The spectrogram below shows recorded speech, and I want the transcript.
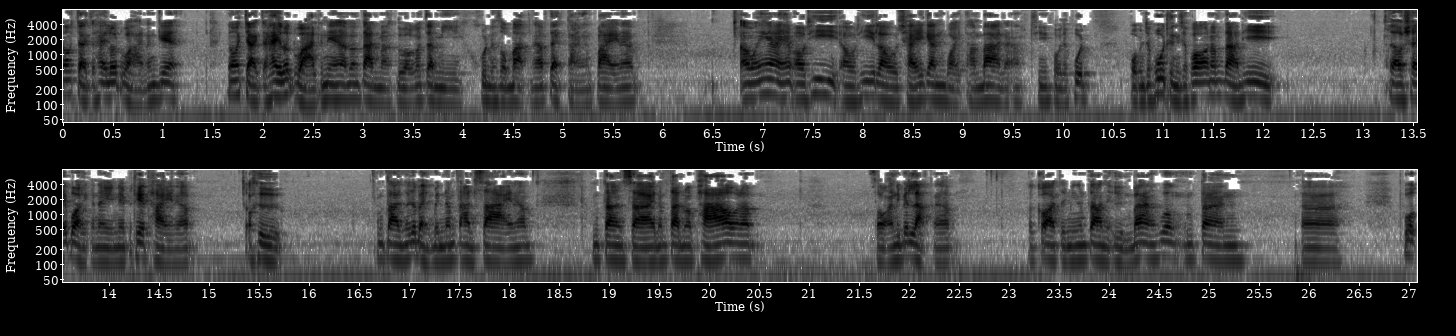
นอกจากจะให้รสหวานทั้งเนี้ยนอกจากจะให้รสหวานแล้วเนี่ยครับน้ำตาลบางตัวก็จะมีคุณสมบัตินะครับ แตกต่างกันไปนะครับ เอาง่ายๆครับเอาที่เอาที่เราใช้กันบ่อยตามบ้านนะทีนี้ผมจะพูด ผมจะพูดถึงเฉพาะน้ำตาลที่ เราใช้บ่อยกันในในประเทศไทยนะครับ ก็คือน้ำตาลก็จะแบ่งเป็นน้ำตาลทรายนะครับ น้ำตาลทราย น้ำตาลมะพร้าวนะครับสองอันนี้เป็นหลักนะครับ แล้วก็อาจจะมีน้ำตาลอย่างอื่นบ้าง พวกน้ำตาล พวก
